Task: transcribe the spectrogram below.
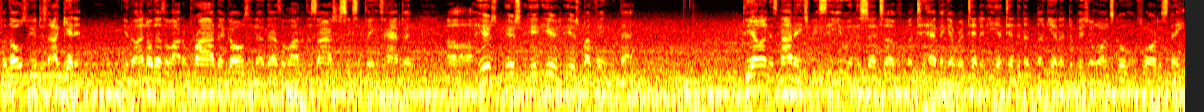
for those of you, just I get it. You know, I know there's a lot of pride that goes in there. There's a lot of desires to see some things happen. Uh, here's here's here, here here's my thing with that. Deion is not HBCU in the sense of having ever attended. He attended, a, again, a Division One school, Florida State,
